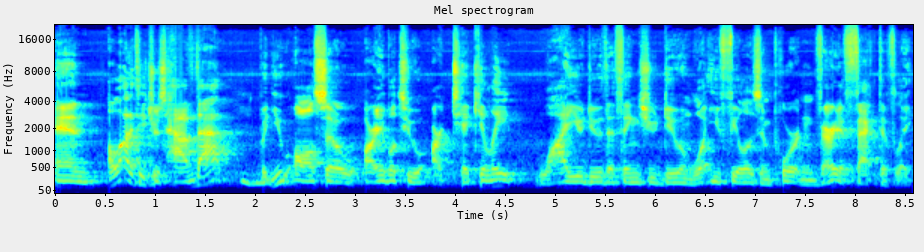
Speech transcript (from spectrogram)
And a lot of teachers have that, mm-hmm. but you also are able to articulate why you do the things you do and what you feel is important very effectively.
